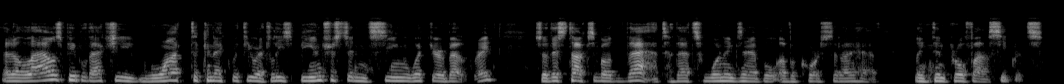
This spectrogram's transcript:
that allows people to actually want to connect with you at least be interested in seeing what you're about right? So this talks about that. That's one example of a course that I have LinkedIn profile secrets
